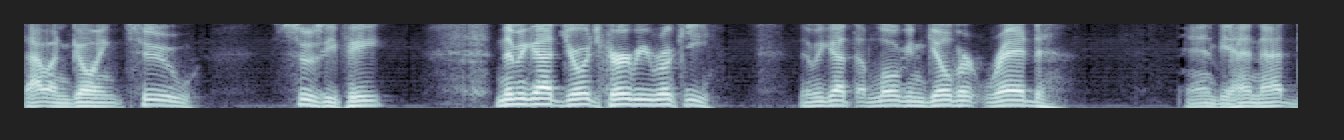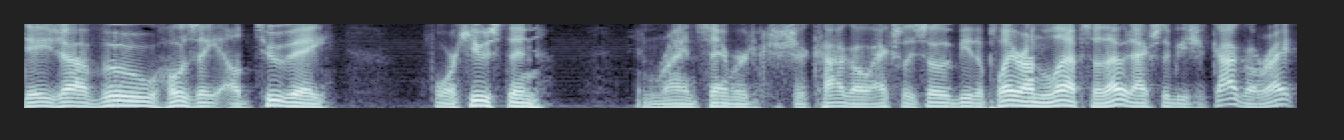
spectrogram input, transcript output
That one going to Susie P. And then we got George Kirby, rookie. Then we got the Logan Gilbert, red. And behind that, Deja Vu, Jose Altuve for Houston. And Ryne Sandberg, Chicago. Actually, so it would be the player on the left. So that would actually be Chicago, right?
